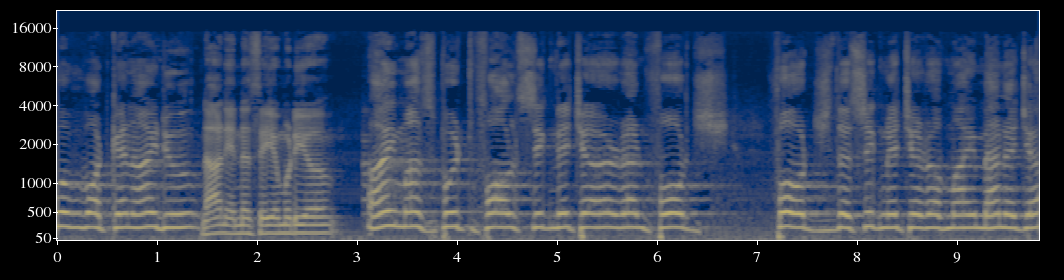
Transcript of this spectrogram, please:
Wh- What can I do? நான் என்ன செய்ய முடியும் I must put false signature and forge forge the signature of my manager.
